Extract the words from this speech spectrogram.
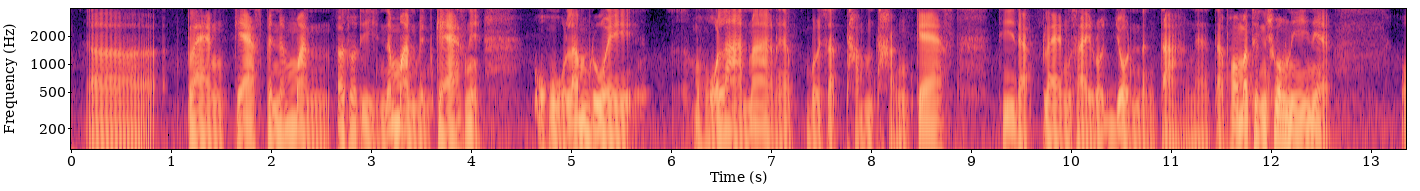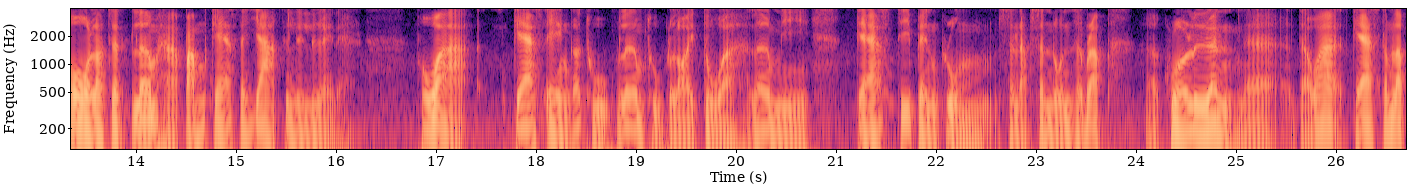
ำแปลงแก๊สเป็นน้ำมันเออโทษทีน้ำมันเป็นแก๊สเนี่ยโอ้โหร่ำรวย มโหฬารมากนะครับ บริษัททำถังแก๊ส ที่ดัดแปลงใส่รถยนต์ต่างๆนะแต่พอมาถึงช่วงนี้เนี่ยโอ้เราจะเริ่มหาปั๊มแก๊สได้ยากขึ้นเรื่อยๆนะเพราะว่าแก๊สเองก็ถูกเริ่มถูกลอยตัว เริ่มมีแก๊สที่เป็นกลุ่มสนับสนุนสำหรับครัวเรือนนะแต่ว่าแก๊สสำหรับ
